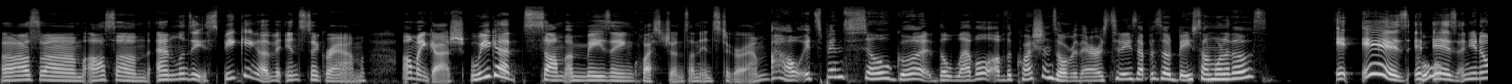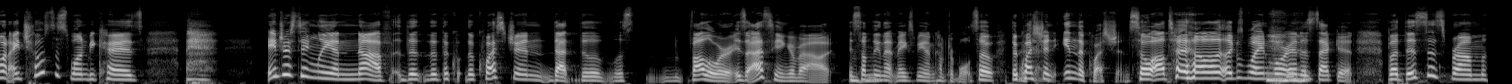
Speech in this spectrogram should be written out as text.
Awesome, awesome. And Lindsay, speaking of Instagram, oh my gosh, we get some amazing questions on Instagram. Oh, it's been so good. The level of the questions over there. Is today's episode based on one of those? It is. It is. Cool. And you know what? I chose this one because interestingly enough, the the the, the question that the follower is asking about is mm-hmm. something that makes me uncomfortable. So the question in the question. So I'll tell I'll explain more in a second. But this is from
